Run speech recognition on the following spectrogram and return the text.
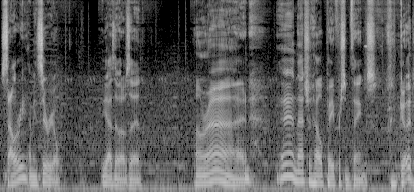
Celery? I mean cereal. You guys know what I'm saying. All right. And that should help pay for some things. Good.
